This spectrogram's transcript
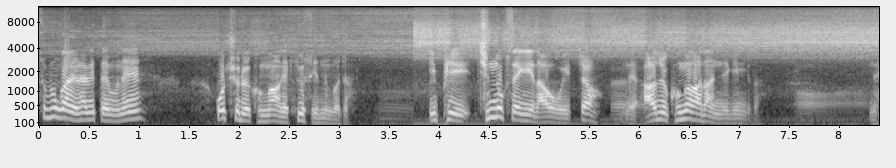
수분 관리를 하기 때문에 고추를 건강하게 키울 수 있는 거죠. 잎이 진녹색이 나오고 있죠. 네, 아주 건강하다는 얘기입니다. 네.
